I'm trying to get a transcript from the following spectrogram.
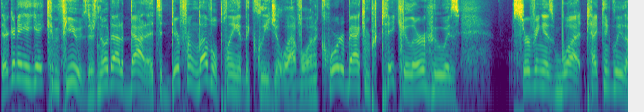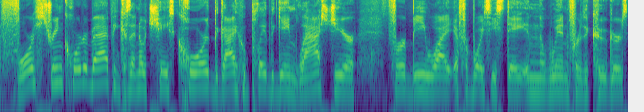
they're going to get confused. There's no doubt about it. It's a different level playing at the collegiate level. And a quarterback in particular who is serving as what? Technically the fourth string quarterback because I know Chase Cord, the guy who played the game last year for BY for Boise State in the win for the Cougars,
